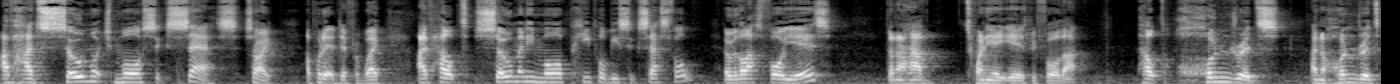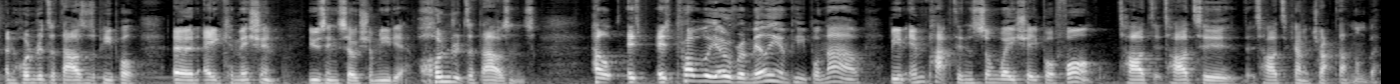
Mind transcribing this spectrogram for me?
I've had so much more success. Sorry, I'll put it a different way. I've helped so many more people be successful over the last four years than I have 28 years before that helped hundreds and hundreds and hundreds of thousands of people earn a commission using social media. Hundreds of thousands. Helped, it's, it's probably over a million people now being impacted in some way, shape, or form. It's hard, it's hard to it's hard to kind of track that number.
